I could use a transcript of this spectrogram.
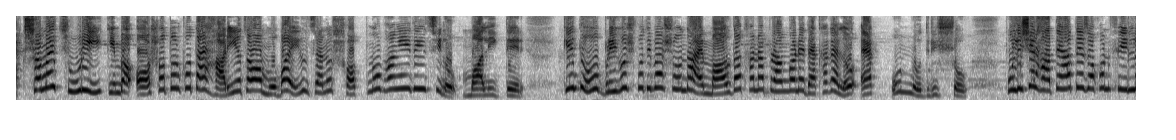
একসময় চুরি কিংবা অসতর্কতায় হারিয়ে যাওয়া মোবাইল যেন স্বপ্ন ভাঙিয়ে দিয়েছিল মালিকদের। কিন্তু বৃহস্পতিবার সন্ধ্যায় মালদা থানা প্রাঙ্গণে দেখা গেল এক অন্য দৃশ্য। পুলিশের হাতে হাতে যখন ফিরল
